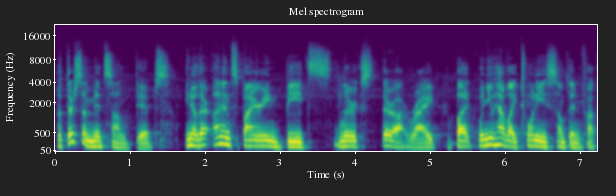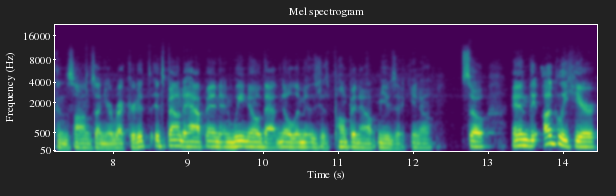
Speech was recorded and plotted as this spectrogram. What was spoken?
but there's some mid song dips. You know, they're uninspiring beats, lyrics, they're all right. But when you have like 20 something fucking songs on your record, it's, it's bound to happen. And we know that No Limit is just pumping out music, you know? So, and the ugly here,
